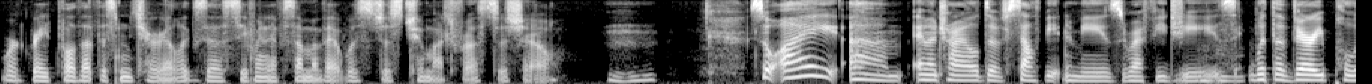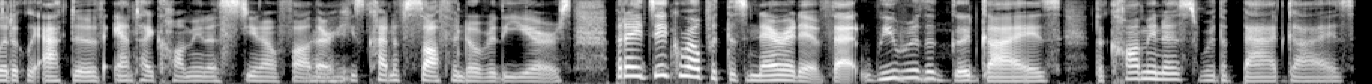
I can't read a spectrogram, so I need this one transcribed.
we're grateful that this material exists, even if some of it was just too much for us to show. Mm-hmm. So I um, am a child of South Vietnamese refugees Mm-hmm. with a very politically active anti-communist, you know, father. Right. He's kind of softened over the years. But I did grow up with this narrative that we were Mm-hmm. the good guys, the communists were the bad guys.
